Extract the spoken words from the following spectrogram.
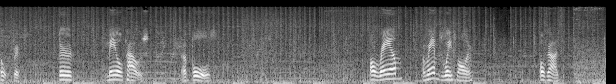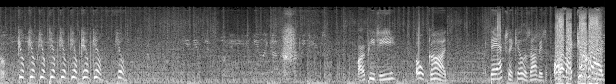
Oh frick. They're male cows. Uh, bulls. A ram? A ram's way smaller. Oh god. kill kill him, kill him, kill him, kill him, kill him, kill him, kill him, kill him. RPG? Oh god. They actually kill the zombies. Oh my god!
